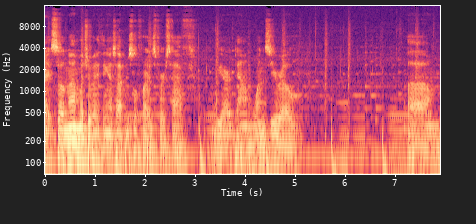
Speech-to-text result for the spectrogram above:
Right, so not much of anything has happened so far this first half. We are down 1-0. Um,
